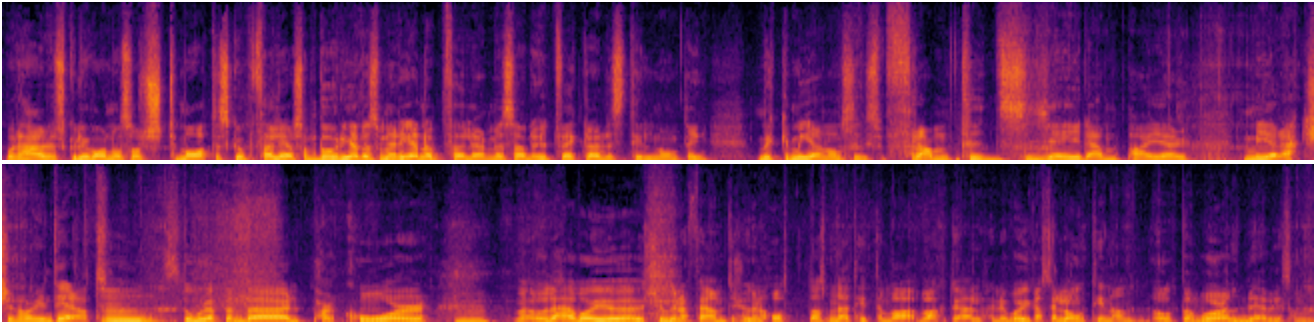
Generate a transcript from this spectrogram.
Och det här skulle vara någon sorts tematisk uppföljare som började som en ren uppföljare men sen utvecklades till någonting mycket mer. Någon slags framtids Jade Empire, mer actionorienterat. Mm, stor öppen värld, parkour. Och det här var ju 2005 till 2008 som den här titeln var, var aktuell. Så det var ju ganska långt innan Open World blev liksom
